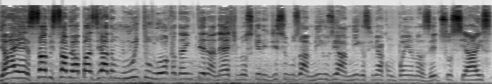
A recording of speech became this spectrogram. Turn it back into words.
E aí, salve, salve rapaziada muito louca da internet, meus queridíssimos amigos e amigas que me acompanham nas redes sociais.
